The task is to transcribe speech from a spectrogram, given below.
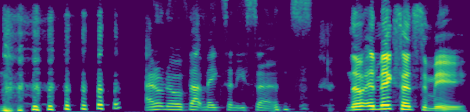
I don't know if that makes any sense. no, it makes sense to me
